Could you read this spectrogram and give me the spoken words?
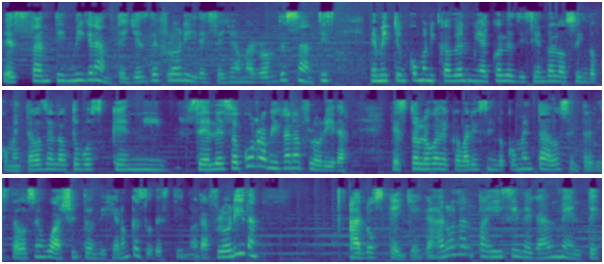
es anti-inmigrante y es de Florida y se llama Ron DeSantis, emitió un comunicado el miércoles diciendo a los indocumentados del autobús que ni se les ocurra viajar a Florida, esto luego de que varios indocumentados entrevistados en Washington dijeron que su destino era Florida. A los que llegaron al país ilegalmente,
